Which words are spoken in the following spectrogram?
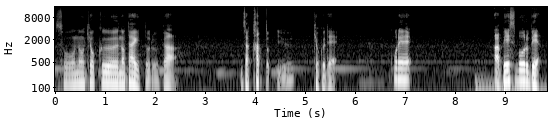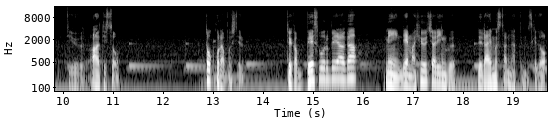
その曲のタイトルが「ザ・カットっていう曲でこれあベースボールベアっていうアーティストとコラボしてる。というかベースボールベアがメインで、まあ、フューチャリングでライムスターになってるんですけど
